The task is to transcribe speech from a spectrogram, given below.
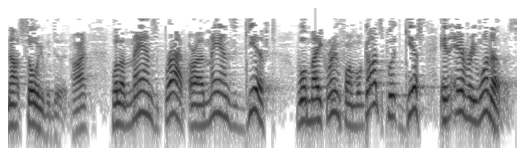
Not so he would do it, alright? Well, a man's bribe, or a man's gift will make room for him. Well, God's put gifts in every one of us.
